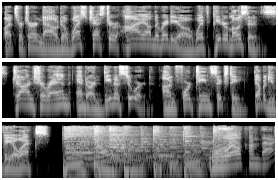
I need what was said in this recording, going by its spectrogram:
Let's return now to Westchester Eye on the Radio with Peter Moses, John Sharan, and Ardina Seward on 1460 WVOX. Welcome back.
